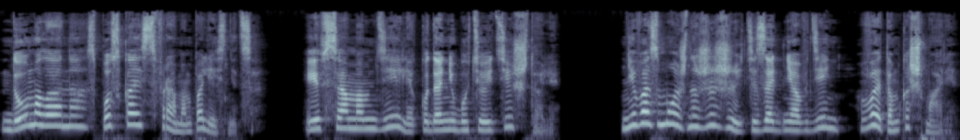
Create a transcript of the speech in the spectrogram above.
Думала она, спускаясь с Фрамом по лестнице. И в самом деле куда-нибудь уйти, что ли? Невозможно же жить изо дня в день в этом кошмаре.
